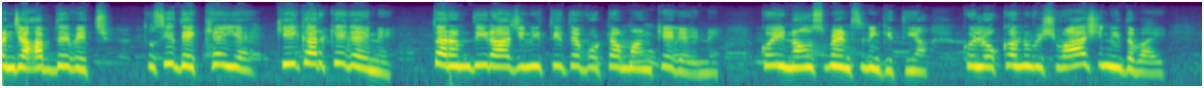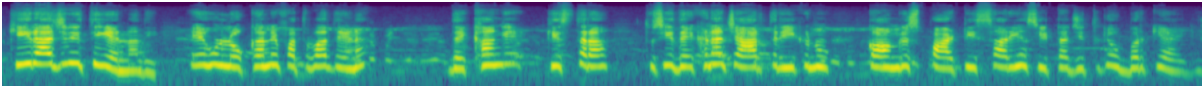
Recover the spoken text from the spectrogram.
ਪੰਜਾਬ ਦੇ ਵਿੱਚ ਤੁਸੀਂ ਦੇਖਿਆ ਹੀ ਹੈ ਕੀ ਕਰਕੇ ਗਏ ਨੇ? ਧਰਮ ਦੀ ਰਾਜਨੀਤੀ ਤੇ ਵੋਟਾਂ ਮੰਗ ਕੇ ਗਏ ਨੇ। ਕੋਈ ਅਨਾਉਂਸਮੈਂਟਸ ਨਹੀਂ ਕੀਤੀਆਂ, ਕੋਈ ਲੋਕਾਂ ਨੂੰ ਵਿਸ਼ਵਾਸ ਨਹੀਂ ਦਿਵਾਏ। ਕੀ ਰਾਜਨੀਤੀ ਹੈ ਇਹਨਾਂ ਦੀ? ਇਹ ਹੁਣ ਲੋਕਾਂ ਨੇ ਫਤਵਾ ਦੇਣਾ। ਦੇਖਾਂਗੇ ਕਿਸ ਤਰ੍ਹਾਂ ਤੁਸੀਂ ਦੇਖਣਾ 4 ਤਰੀਕ ਨੂੰ ਕਾਂਗਰਸ ਪਾਰਟੀ ਸਾਰੀਆਂ ਸੀਟਾਂ ਜਿੱਤ ਕੇ ਉੱਭਰ ਕੇ ਆਏਗੀ।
